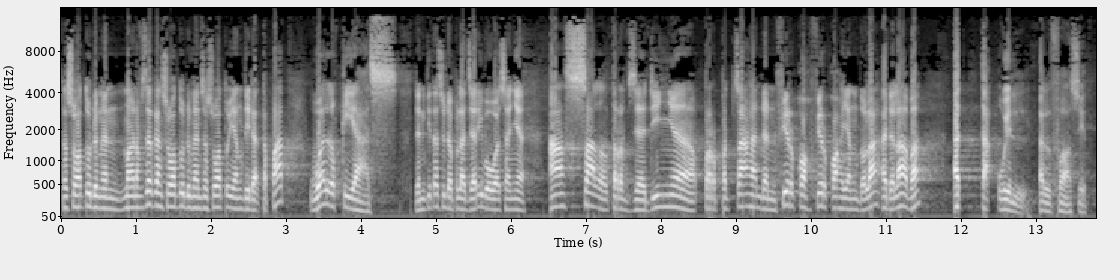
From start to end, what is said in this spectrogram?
sesuatu dengan menafsirkan sesuatu dengan sesuatu yang tidak tepat, wal qiyas. Dan kita sudah pelajari bahwasanya asal terjadinya perpecahan dan firqah-firqah yang dolah adalah apa? At-ta'wil al-fasid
